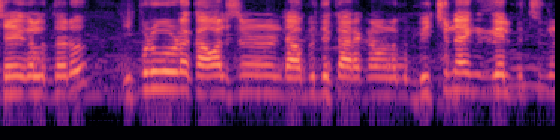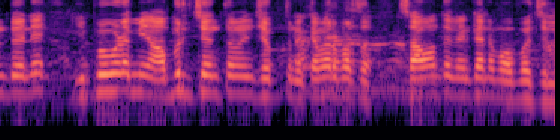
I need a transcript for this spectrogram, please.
చేయగలుగుతారు. ఇప్పుడు కూడా కావాల్సినటువంటి అభివృద్ధి కార్యక్రమాలకు బిచ్చు నాయక్ గెలిపించుకుంటేనే ఇప్పుడు కూడా మేము అభివృద్ధి చెందుతామని చెప్తున్నాం కెమెరా పర్సన్ సావంత వెంకన్న బాబా జిల్లా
